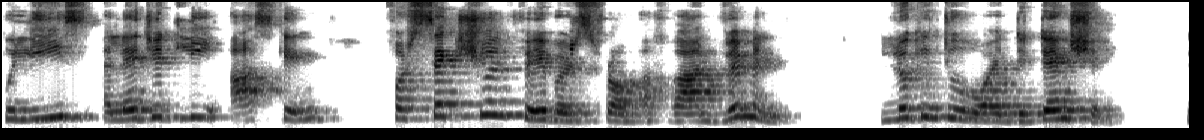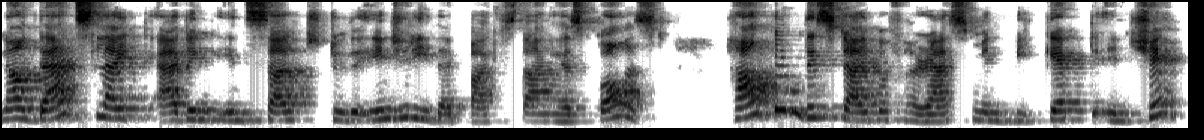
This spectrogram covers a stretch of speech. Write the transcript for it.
police allegedly asking for sexual favors from Afghan women looking to avoid detention. Now, that's like adding insult to the injury that Pakistan has caused. How can this type of harassment be kept in check?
